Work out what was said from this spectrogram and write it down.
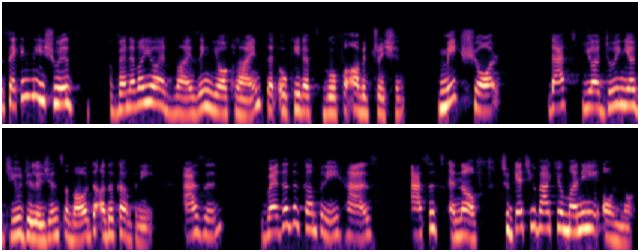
The second issue is whenever you're advising your client that, okay, let's go for arbitration, make sure that you are doing your due diligence about the other company, as in whether the company has assets enough to get you back your money or not.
